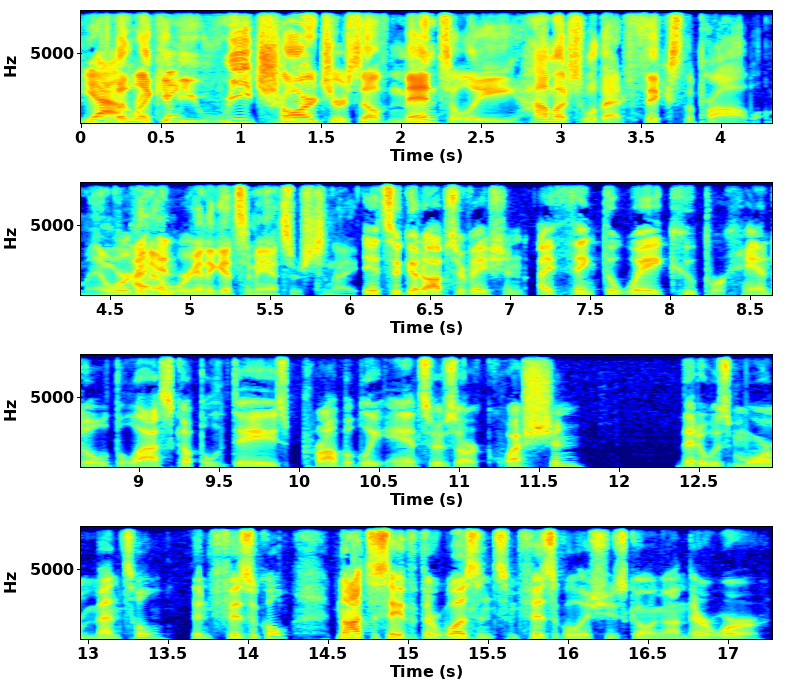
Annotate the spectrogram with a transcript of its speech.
Yeah, but like if you recharge yourself mentally, how much will that fix the problem? And we're gonna and- we're gonna get some answers tonight. It's a good observation. I think the way Cooper handled the last couple of days probably answers our question that it was more mental than physical. Not to say that there wasn't some physical issues going on, there were.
